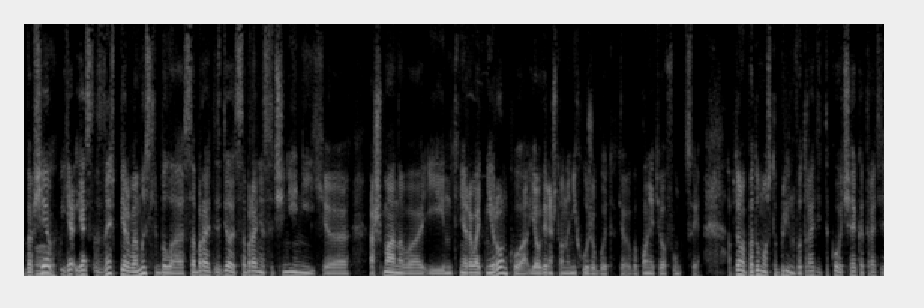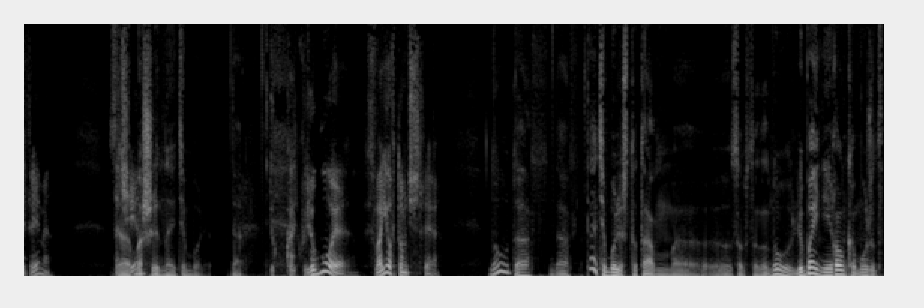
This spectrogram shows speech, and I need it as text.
Вообще, а. я, я, знаешь, первая мысль была собрать, сделать собрание сочинений э, Ашманова и натренировать нейронку. А я уверен, что она не хуже будет выполнять его функции. А потом я подумал, что, блин, вот ради такого человека тратить время? Зачем? Да, машинное тем более, да. Как любое, свое в том числе. Ну, да, да. Да, тем более, что там, э, собственно, ну, любая нейронка может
